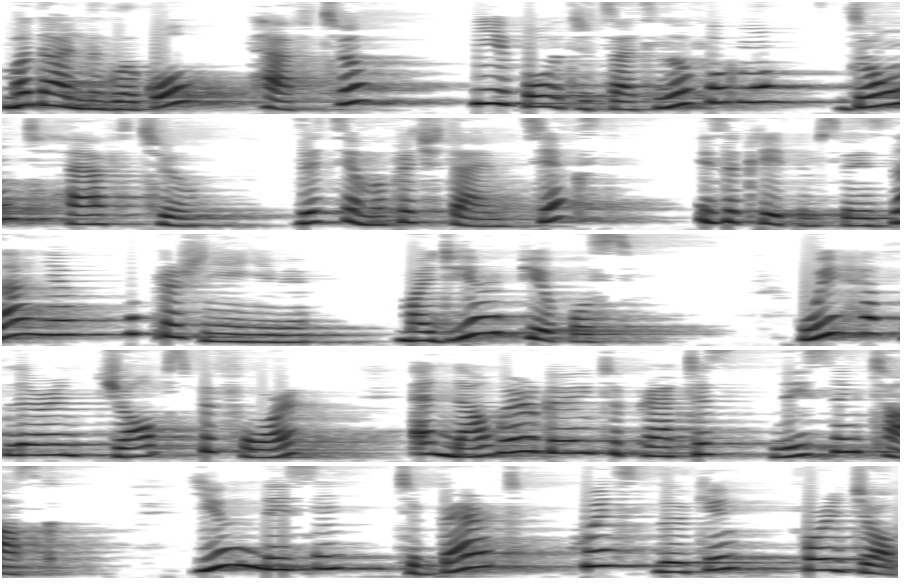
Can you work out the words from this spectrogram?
модальный глагол have to и его отрицательную форму don't have to. Затем мы прочитаем текст и закрепим свои знания упражнениями. My dear pupils, we have learned jobs before and now we're going to practice listening task. You listen to Bert who is looking for a job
